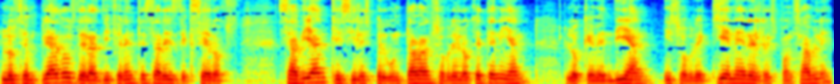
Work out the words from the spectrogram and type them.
los empleados de las diferentes áreas de Xerox sabían que si les preguntaban sobre lo que tenían, lo que vendían y sobre quién era el responsable,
